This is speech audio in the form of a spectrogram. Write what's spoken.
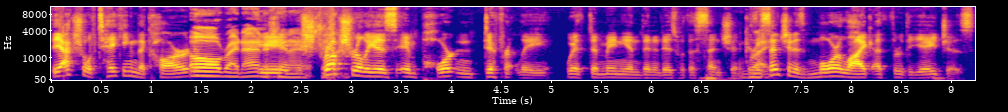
the actual taking the card. Oh, right. I understand. I understand. structurally is important differently with Dominion than it is with Ascension. Because Right. Ascension is more like a through the ages,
